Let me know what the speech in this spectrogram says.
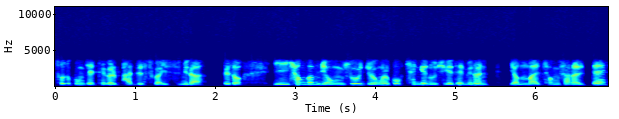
소득 공제 혜택을 받을 수가 있습니다. 그래서 이 현금 영수증을 꼭 챙겨 놓으시게 되면은 연말 정산할 때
